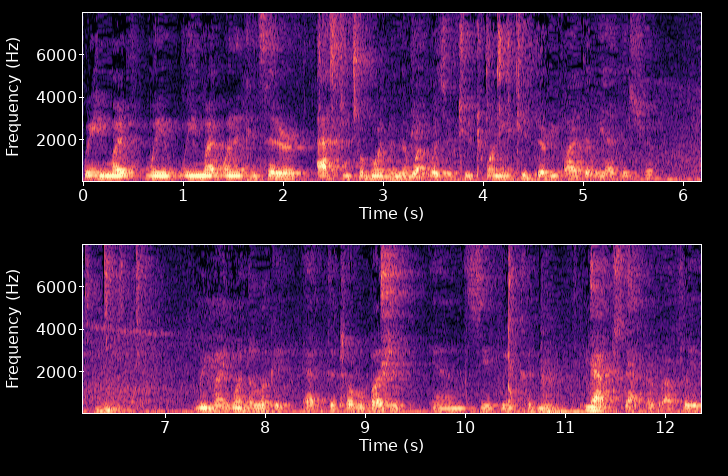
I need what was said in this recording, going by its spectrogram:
We might, we, we might want to consider asking for more than the, what was it, 220, 235 that we had this year? Mm-hmm. We might want to look at, at the total budget and see if we couldn't match that at roughly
